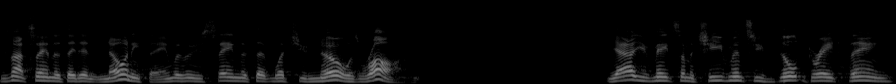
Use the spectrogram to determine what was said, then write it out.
He's not saying that they didn't know anything, but he's saying that, that what you know is wrong. Yeah, you've made some achievements, you've built great things,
